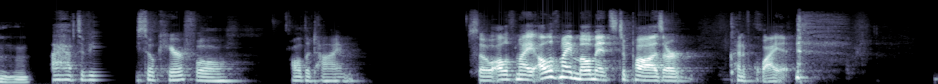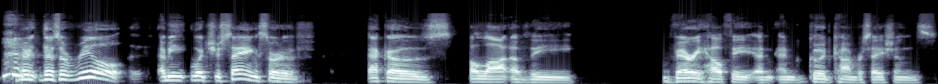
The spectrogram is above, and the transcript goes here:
Mhm. i have to be so careful all the time so all of my all of my moments to pause are kind of quiet there, there's a real i mean what you're saying sort of echoes a lot of the very healthy and, and good conversations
